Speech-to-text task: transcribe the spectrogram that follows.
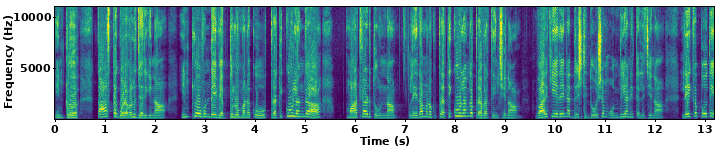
ఇంట్లో కాస్త గొడవలు జరిగినా ఇంట్లో ఉండే వ్యక్తులు మనకు ప్రతికూలంగా మాట్లాడుతూ ఉన్నా లేదా మనకు ప్రతికూలంగా ప్రవర్తించినా వారికి ఏదైనా దృష్టి దోషం ఉంది అని తెలిసినా లేకపోతే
